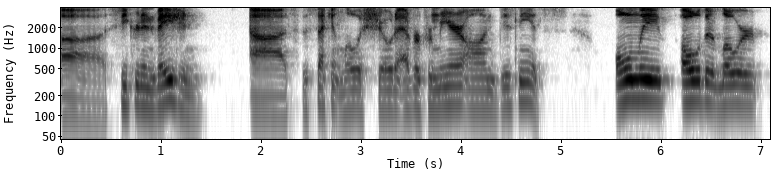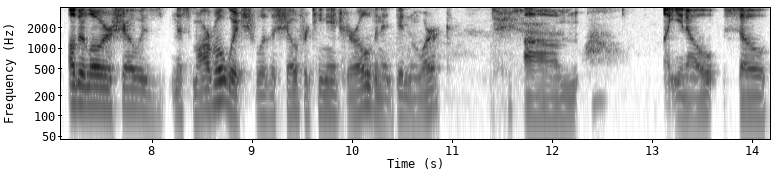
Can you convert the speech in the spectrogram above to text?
Uh Secret Invasion. Uh it's the second lowest show to ever premiere on Disney. It's only oh their lower other lower show is Miss Marvel, which was a show for teenage girls and it didn't work. Um uh, you know, so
